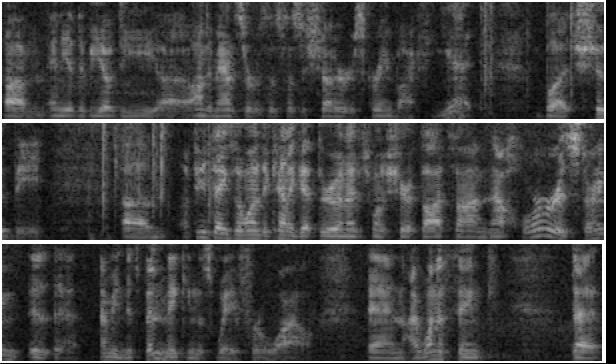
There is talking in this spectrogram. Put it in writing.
um, any of the VOD uh, on-demand services such as Shudder or Screambox yet, but should be. Um, a few things I wanted to kind of get through, and I just want to share thoughts on. Now, horror is starting. I mean, it's been making this wave for a while, and I want to think that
